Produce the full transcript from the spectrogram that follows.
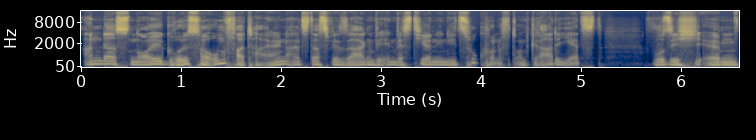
anders, neu, größer umverteilen, als dass wir sagen, wir investieren in die Zukunft. Und gerade jetzt, wo sich, ähm,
